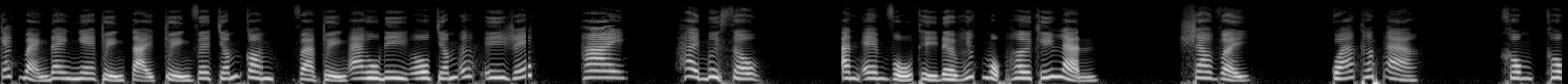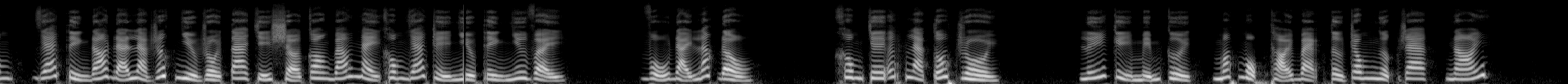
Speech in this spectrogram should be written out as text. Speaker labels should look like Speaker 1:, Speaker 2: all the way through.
Speaker 1: Các bạn đang nghe truyện tại truyệnv.com và truyệnaudio.fiz. 2. 20 sâu. Anh em Vũ Thị đều hít một hơi khí lạnh. Sao vậy? Quá thấp à? Không, không, giá tiền đó đã là rất nhiều rồi, ta chỉ sợ con báo này không giá trị nhiều tiền như vậy. Vũ Đại lắc đầu. Không chê ít là tốt rồi. Lý Kỳ mỉm cười, móc một thỏi bạc từ trong ngực ra, nói:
